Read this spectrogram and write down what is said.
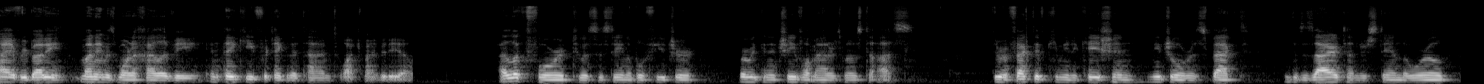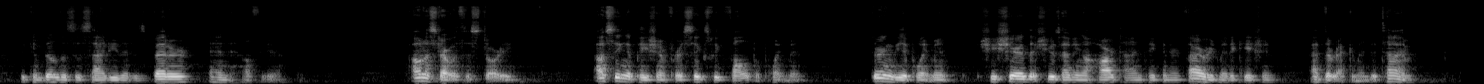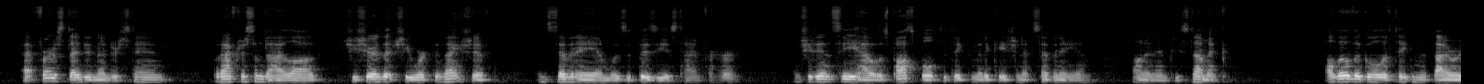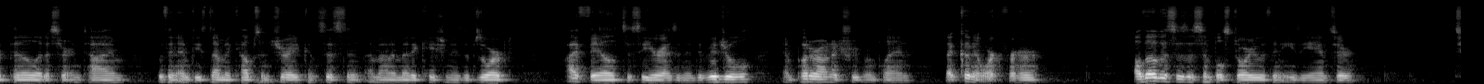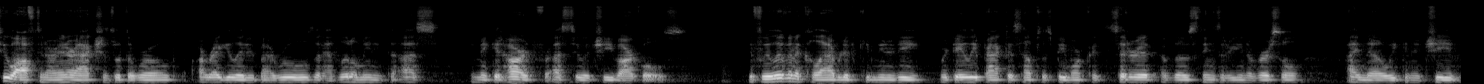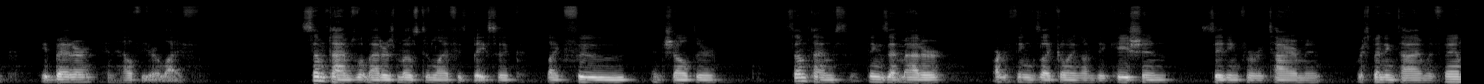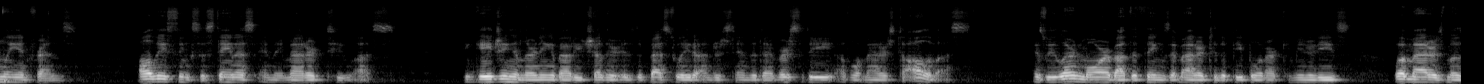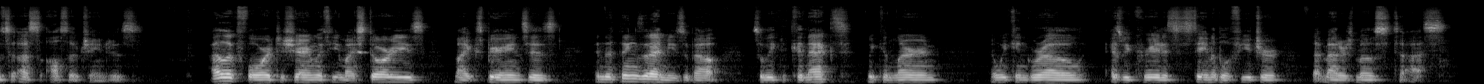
Hi everybody, my name is Mordechai Lavi, and thank you for taking the time to watch my video. I look forward to a sustainable future where we can achieve what matters most to us. Through effective communication, mutual respect, and the desire to understand the world, we can build a society that is better and healthier. I want to start with a story. I was seeing a patient for a six week follow up appointment. During the appointment, she shared that she was having a hard time taking her thyroid medication at the recommended time. At first, I didn't understand, but after some dialogue, she shared that she worked the night shift and 7 a.m. was the busiest time for her, and she didn't see how it was possible to take the medication at 7 a.m. on an empty stomach. Although the goal of taking the thyroid pill at a certain time with an empty stomach helps ensure a consistent amount of medication is absorbed, I failed to see her as an individual and put her on a treatment plan that couldn't work for her. Although this is a simple story with an easy answer, too often our interactions with the world are regulated by rules that have little meaning to us and make it hard for us to achieve our goals. If we live in a collaborative community where daily practice helps us be more considerate of those things that are universal, I know we can achieve a better and healthier life. Sometimes what matters most in life is basic, like food and shelter. Sometimes things that matter are things like going on vacation, saving for retirement, or spending time with family and friends. All these things sustain us and they matter to us. Engaging and learning about each other is the best way to understand the diversity of what matters to all of us. As we learn more about the things that matter to the people in our communities, what matters most to us also changes. I look forward to sharing with you my stories, my experiences, and the things that I muse about so we can connect, we can learn, and we can grow as we create a sustainable future that matters most to us.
